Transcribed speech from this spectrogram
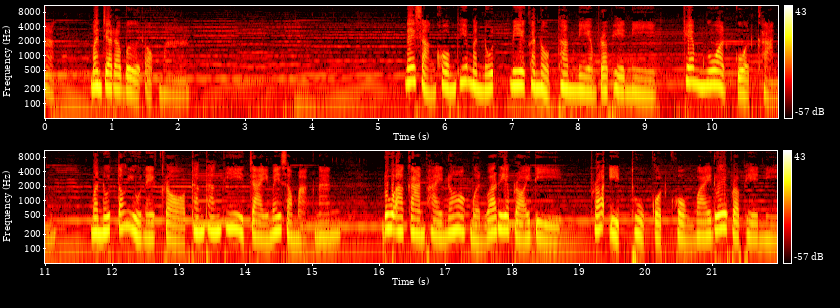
าก มันจะระเบิดออกมา ในสังคมที่มนุษย์มีขนบธรรมเนียมประเพณี เข้มงวดกวดขัน มนุษย์ต้องอยู่ในกรอบทั้งๆที่ใจไม่สมัครนั้น ดูอาการภายนอกเหมือนว่าเรียบร้อยดี เพราะอิดถูกกดข่มไว้ด้วยประเพณี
